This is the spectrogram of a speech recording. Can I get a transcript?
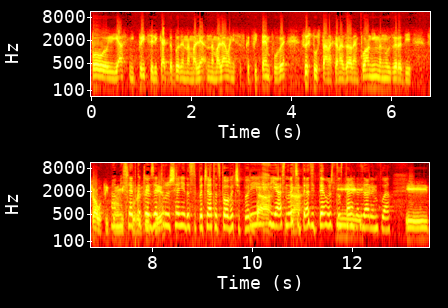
по-ясни прицели как да бъде намаля, намалявани с какви темпове, също останаха на заден план, именно заради слабото економическо Ами след като развитие. е взето решение да се печатат повече пари, да, ясно да. е, че тази тема ще остане и, на заден план. И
